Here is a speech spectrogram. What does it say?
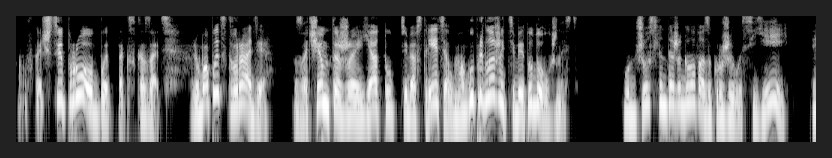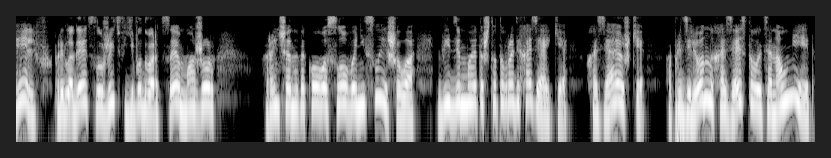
в качестве пробы, так сказать. Любопытство ради. Зачем-то же я тут тебя встретил, могу предложить тебе эту должность. У Джослин даже голова закружилась. Ей, эльф, предлагает служить в его дворце мажор... Раньше она такого слова не слышала. Видимо, это что-то вроде хозяйки, хозяюшки. Определенно хозяйствовать она умеет.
